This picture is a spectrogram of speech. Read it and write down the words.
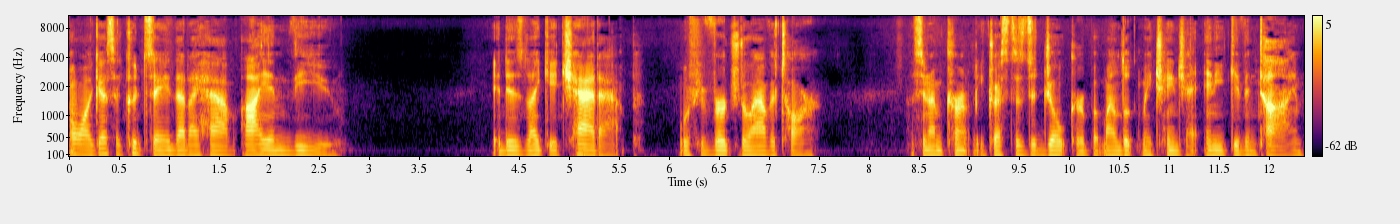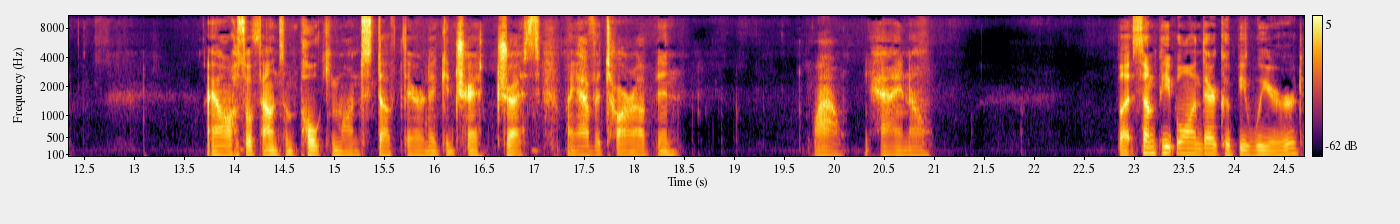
Oh, I guess I could say that I have IMVU. It is like a chat app with your virtual avatar. Listen, I'm currently dressed as the Joker, but my look may change at any given time. I also found some Pokemon stuff there that could tra- dress my avatar up in. Wow, yeah, I know. But some people on there could be weird.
